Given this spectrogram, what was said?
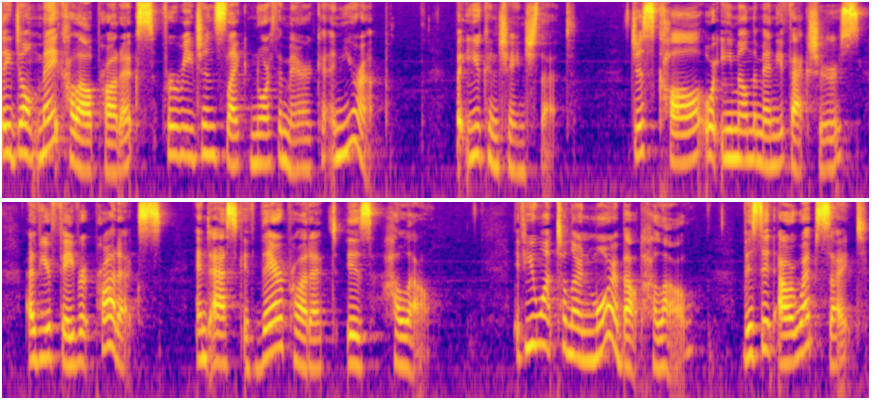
They don't make halal products for regions like North America and Europe. But you can change that. Just call or email the manufacturers of your favorite products and ask if their product is halal. If you want to learn more about halal, visit our website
